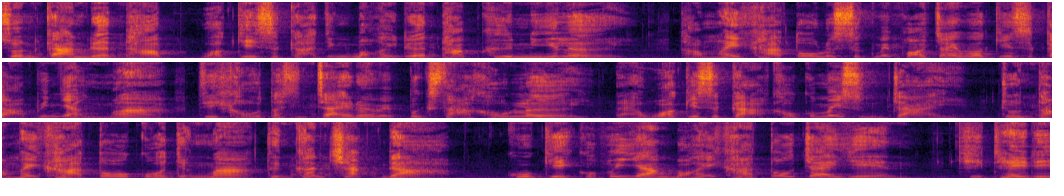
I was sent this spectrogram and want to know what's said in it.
ส่วนการเดินทัพวากิสกะจึงบอกให้เดินทัพคืนนี้เลยทำให้คาโตรู้สึกไม่พอใจวากิสกะเป็นอย่างมาก ที่เขาตัดสินใจโดยไม่ปรึกษาเขาเลย แต่วากิสกะเขาก็ไม่สนใจ จนทำให้คาโตโกรธอย่างมากถึงขั้นชักดาบ คูกิก็พยายามบอกให้คาโตใจเย็น คิดให้ดี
